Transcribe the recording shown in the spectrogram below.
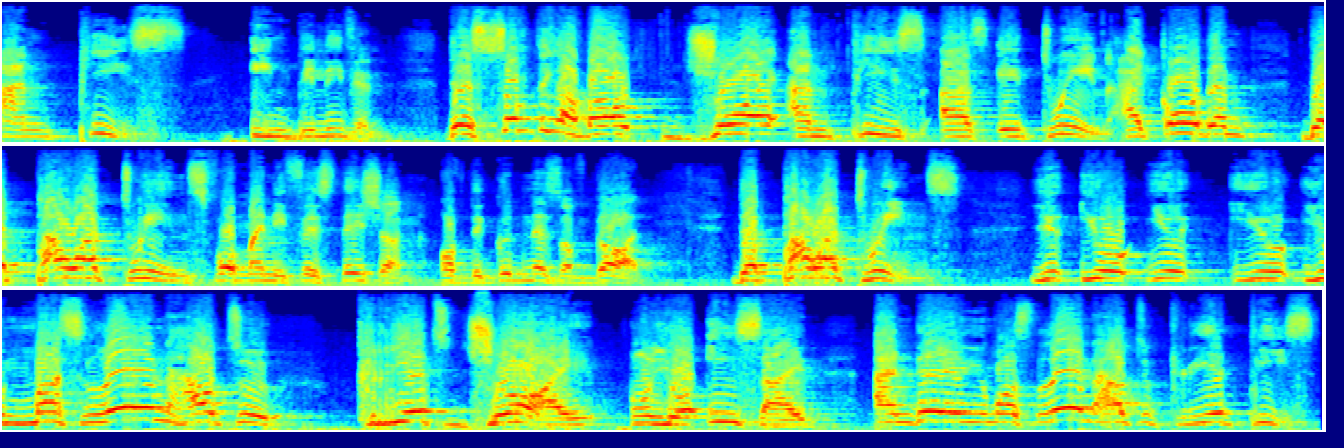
and peace in believing. There's something about joy and peace as a twin. I call them the power twins for manifestation of the goodness of God. The power twins. You, you, you, you, you must learn how to create joy on your inside, and then you must learn how to create peace.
